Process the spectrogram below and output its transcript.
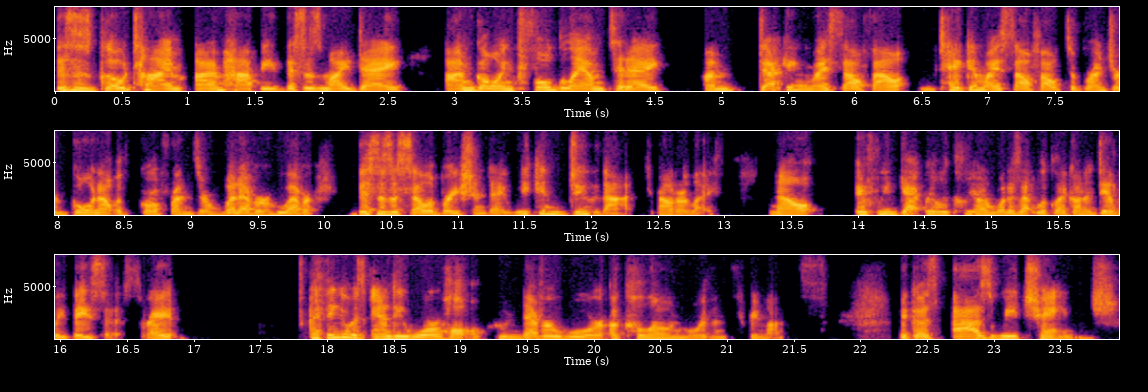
this is go time. I'm happy. This is my day. I'm going full glam today. I'm decking myself out. I'm taking myself out to brunch or going out with girlfriends or whatever, whoever. This is a celebration day. We can do that throughout our life. Now, if we get really clear on what does that look like on a daily basis, right? I think it was Andy Warhol who never wore a cologne more than three months. Because as we change,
